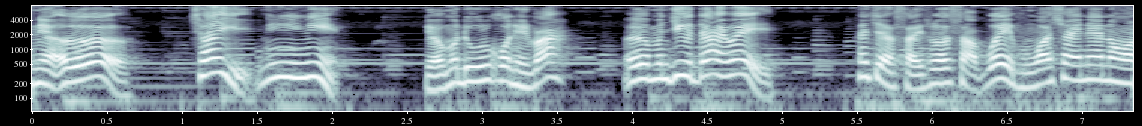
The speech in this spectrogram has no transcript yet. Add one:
เนี่ยเออ ใช่ นี่นี่นี่ เดี๋ยวมาดูทุกคนเห็นปะเออ มันยืดได้เว้ย น่าจะใส่โทรศัพท์เว้ย ผมว่าใช่แน่นอน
